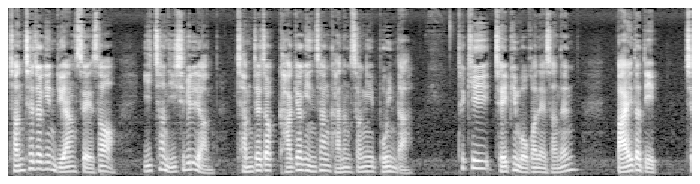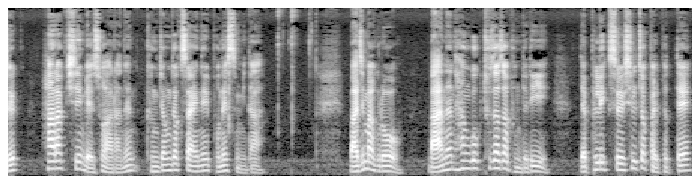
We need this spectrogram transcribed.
전체적인 뉘앙스에서 2021년 잠재적 가격 인상 가능성이 보인다. 특히 JP 모건에서는 buy the dip, 즉 하락 시 매수하라는 긍정적 사인을 보냈습니다. 마지막으로 많은 한국 투자자분들이 넷플릭스 실적 발표 때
